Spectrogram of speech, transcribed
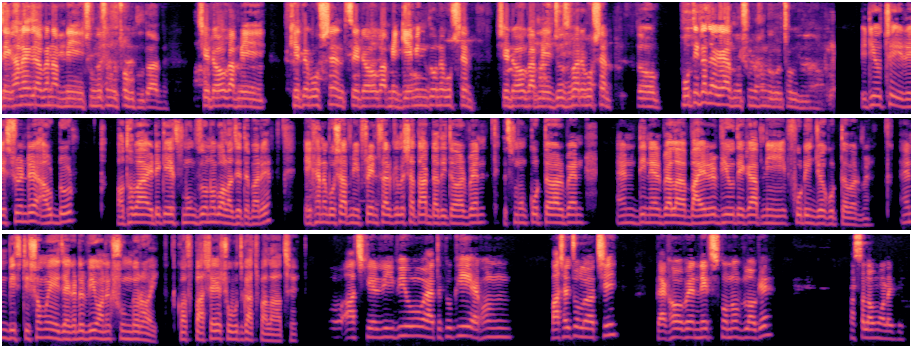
যেখানে যাবেন আপনি সুন্দর সুন্দর ছবি তুলতে পারবেন। সেটা হোক আপনি খেতে বসছেন, সেটা হোক আপনি গেমিং জোনে বসছেন, সেটা হোক আপনি জুস বারে বসছেন, তো প্রতিটা জায়গায় আপনি সুন্দর সুন্দর করে ছবি তুলতে পারবেন। এটি হচ্ছে রেস্টুরেন্টের আউটডোর অথবা এটাকে স্মোক জোনও বলা যেতে পারে। এখানে বসে আপনি ফ্রেন্ড সার্কেলের সাথে আড্ডা দিতে পারবেন স্মোক করতে পারবেন এন্ড দিনের বেলা বাইরের ভিউ দেখে আপনি ফুড এনজয় করতে পারবেন। এন্ড বৃষ্টির সময় এই জায়গাটার ভিউ অনেক সুন্দর হয়। কজ পাশে সবুজ গাছপালা আছে। তো আজকের রিভিউ এতটুকুই। এখন বাসায় চলে যাচ্ছি। দেখা হবে নেক্সট কোনো ব্লগে আসসালামু আলাইকুম।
